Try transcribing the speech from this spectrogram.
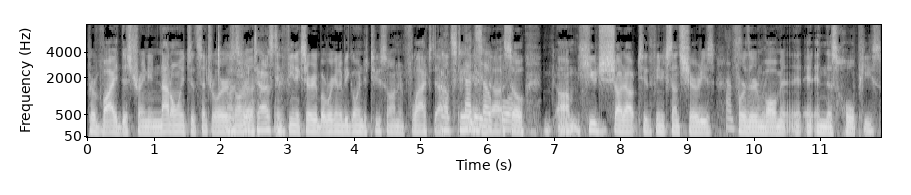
provide this training not only to Central Arizona and Phoenix area, but we're going to be going to Tucson and Flagstaff. Outstanding. That's so and, uh, cool. So, um, huge shout out to the Phoenix Suns charities Absolutely. for their involvement in, in, in this whole piece.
